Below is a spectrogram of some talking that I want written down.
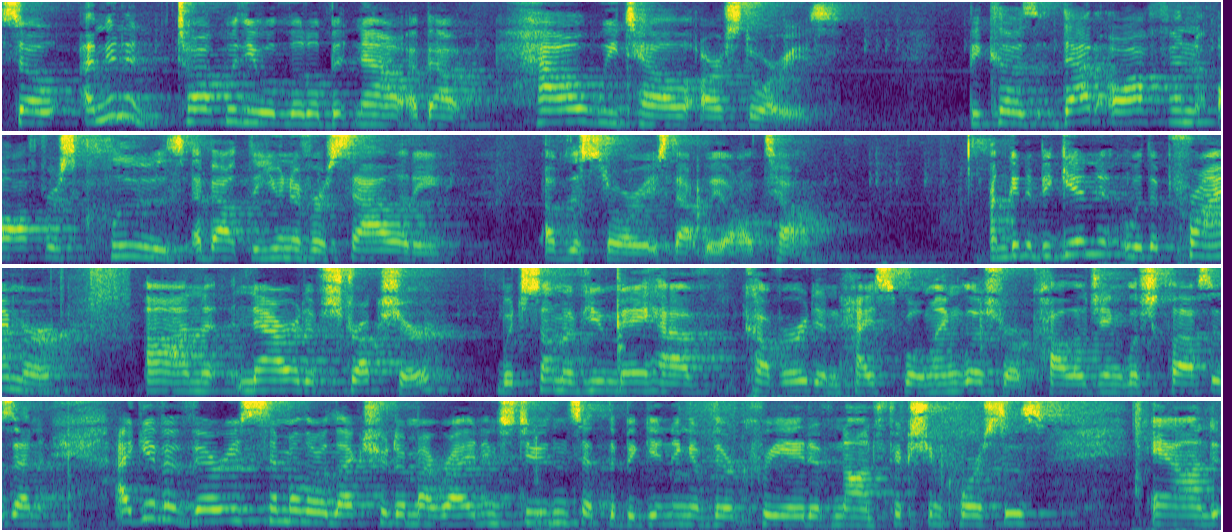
So, I'm going to talk with you a little bit now about how we tell our stories, because that often offers clues about the universality of the stories that we all tell. I'm going to begin with a primer on narrative structure, which some of you may have covered in high school English or college English classes. And I give a very similar lecture to my writing students at the beginning of their creative nonfiction courses. And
